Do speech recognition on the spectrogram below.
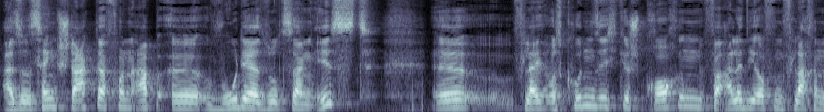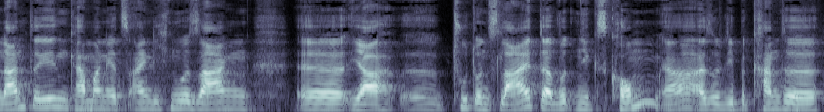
also es hängt stark davon ab, äh, wo der sozusagen ist. Äh, vielleicht aus Kundensicht gesprochen, für alle, die auf dem flachen Land gehen, kann man jetzt eigentlich nur sagen, äh, ja, tut uns leid, da wird nichts kommen. Ja, also die bekannte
